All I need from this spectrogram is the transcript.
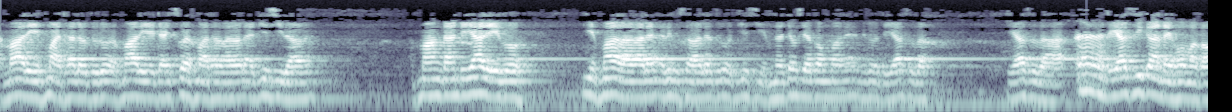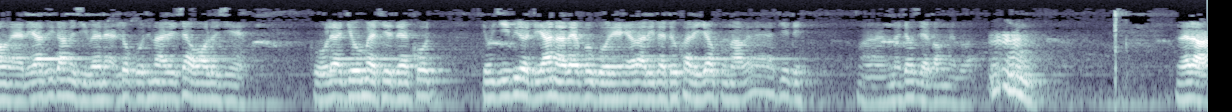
အမှားတွေမှတ်ထားလို့သူတို့အမှားတွေအတိုင်းဆွဲမှတ်ထားတာလည်းအပြစ်ရှိတာပဲအမှန်ကန်တရားတွေကိုပြစ်မှားတာကလည်းအဲ့ဒီဥစ္စာလည်းသူတို့အပြစ်ရှိအမှန်ကြောက်ကြကောင်းပါလေဒီလိုတရားဆိုတာတရားဆိုတာတရားစည်းကနဲ့ဟောမှာကောင်းတယ်တရားစည်းကမရှိဘဲနဲ့အလုတ်ကိုထနာတွေချက်ဟောလို့ရှိရင်ကိုယ်လည်းအကျိုးမဲ့ဖြစ်တယ်ကိုယုံကြည်ပြီးတော့တရားနာတဲ့ပုဂ္ဂိုလ်တွေအဲ့ဒါတွေလည်းဒုက္ခတွေရောက်ကုန်တာပဲအဖြစ်တ ည်းမကြောက်ကြကောင်းတယ်သူကဒါတော့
